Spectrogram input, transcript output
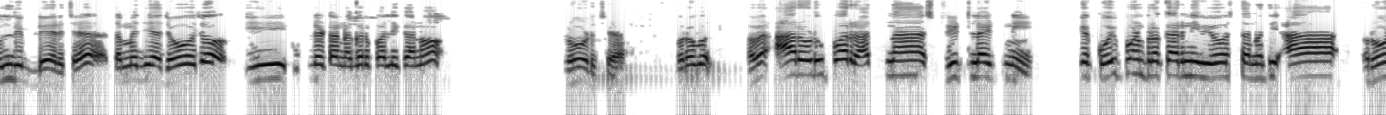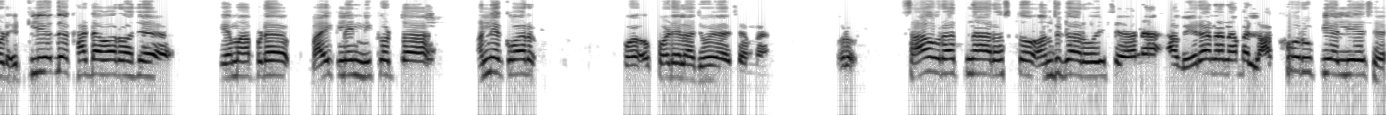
કુલદીપ ડેર છે. તમે જે જોવો છો એ ઉપલેટા નગરપાલિકાનો રોડ છે. બરોબર? હવે આ રોડ ઉપર રાતના સ્ટ્રીટ લાઇટની કે કોઈ પણ પ્રકારની વ્યવસ્થા નથી. આ રોડ એટલી હદે ખાડાવાળો છે કે એમાં આપણે બાઇક લઈને નીકળતા અનેક વાર પડેલા જોયા છે અમે. બરોબર? સાવ રાતના રસ્તો અંધકાર હોય છે અને આ વેરાના નામે લાખો રૂપિયા લે છે.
